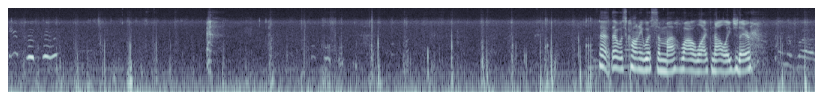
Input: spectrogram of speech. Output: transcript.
Here, poo poo. That, that was Connie with some uh, wildlife knowledge there. In the road.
